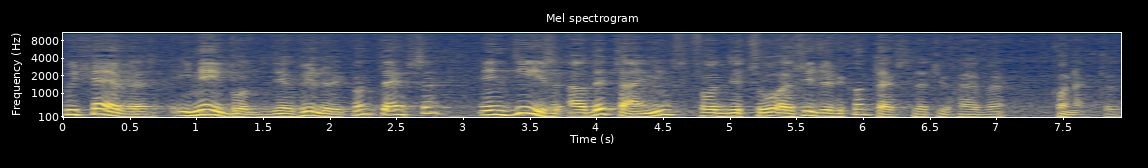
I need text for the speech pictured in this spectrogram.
We have enabled the auxiliary context and these are the timings for the two auxiliary contacts that you have connected.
